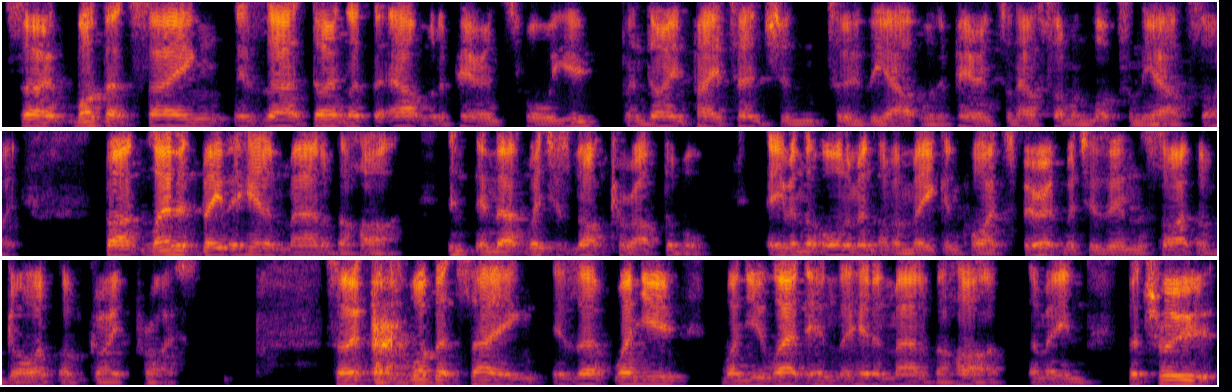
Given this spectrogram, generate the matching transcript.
So what that's saying is that don't let the outward appearance fool you and don't pay attention to the outward appearance and how someone looks on the outside. But let it be the hidden man of the heart in, in that which is not corruptible, even the ornament of a meek and quiet spirit, which is in the sight of God of great price. So what that's saying is that when you when you let in the hidden man of the heart, I mean, the true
